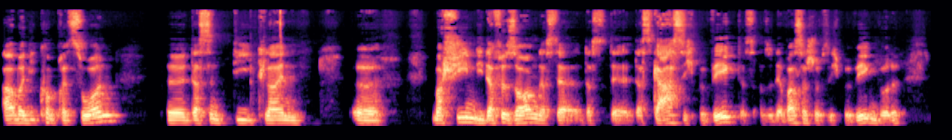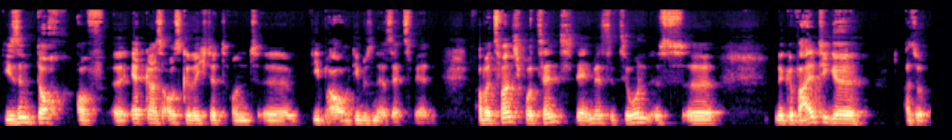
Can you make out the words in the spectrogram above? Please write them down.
Aber die Kompressoren, äh, das sind die kleinen Maschinen, die dafür sorgen, dass, der, dass der, das Gas sich bewegt, dass also der Wasserstoff sich bewegen würde, die sind doch auf äh, Erdgas ausgerichtet und äh, die brauchen, die müssen ersetzt werden. Aber 20 Prozent der Investitionen ist äh, eine gewaltige, also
